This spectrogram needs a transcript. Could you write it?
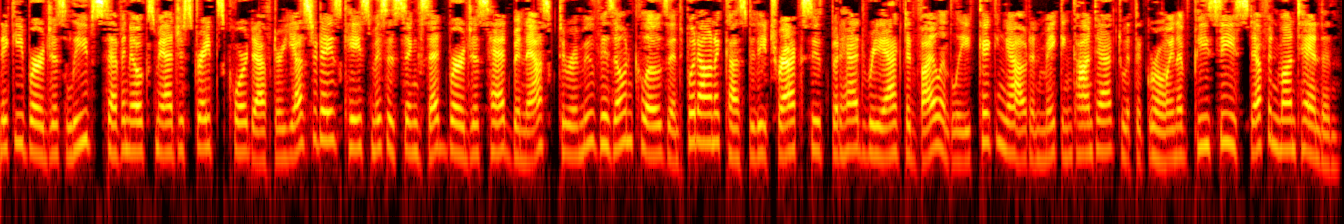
Nikki Burgess leaves Sevenoaks Magistrates Court after yesterday's case Mrs. Singh said Burgess had been asked to remove his own clothes and put on a custody tracksuit but had reacted violently, kicking out and making contact with the groin of PC Stephen Montandon.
